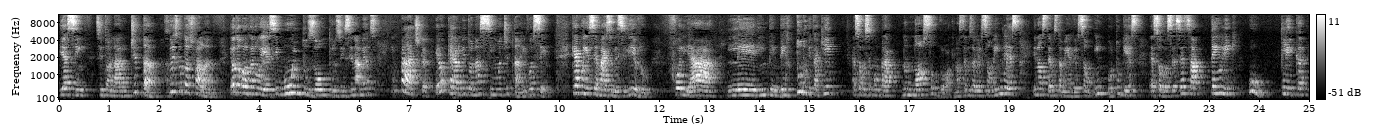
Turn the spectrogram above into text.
e assim se tornar um titã. Por isso que eu tô te falando. Eu tô colocando esse e muitos outros ensinamentos prática. Eu quero me tornar sim uma titã. E você? Quer conhecer mais sobre esse livro? Folhear, ler e entender tudo que está aqui? É só você comprar no nosso blog. Nós temos a versão em inglês e nós temos também a versão em português. É só você acessar, tem o link, uh, clica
